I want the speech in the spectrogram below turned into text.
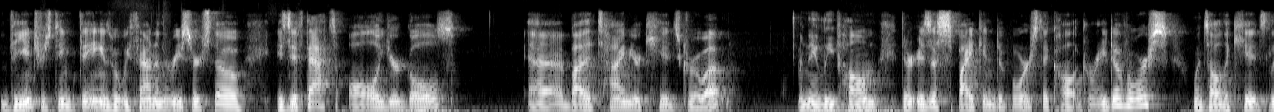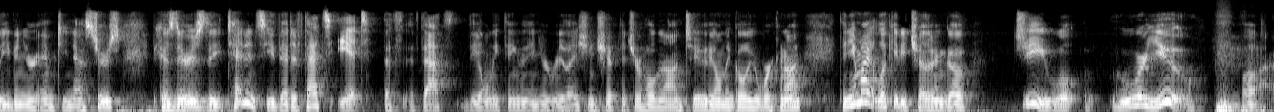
The interesting thing is what we found in the research, though, is if that's all your goals, uh, by the time your kids grow up and they leave home, there is a spike in divorce. They call it gray divorce once all the kids leave and you're empty nesters, because there is the tendency that if that's it, that's if that's the only thing in your relationship that you're holding on to, the only goal you're working on, then you might look at each other and go, "Gee, well, who are you?" well,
